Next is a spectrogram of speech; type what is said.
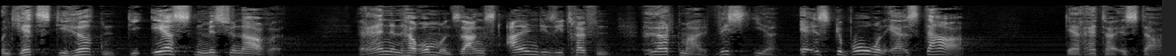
Und jetzt die Hirten, die ersten Missionare, rennen herum und sagen es allen, die sie treffen, hört mal, wisst ihr, er ist geboren, er ist da. Der Retter ist da.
